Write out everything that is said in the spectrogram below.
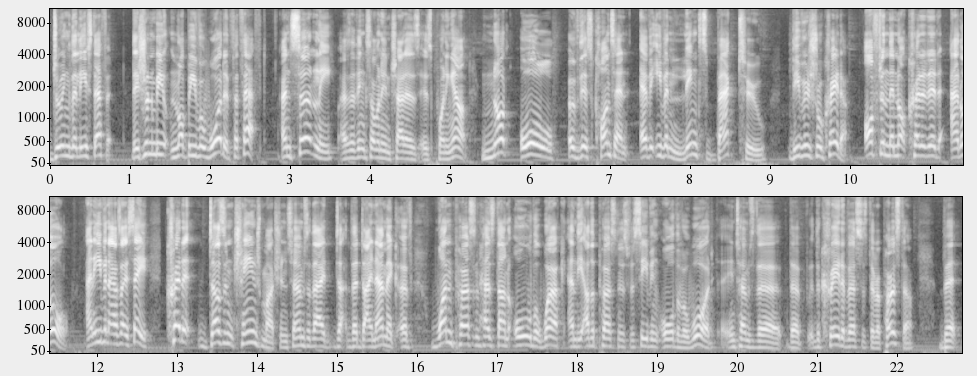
doing the least effort. They shouldn't be not be rewarded for theft. And certainly, as I think someone in chat is, is pointing out, not all of this content ever even links back to the original creator. Often they're not credited at all. And even as I say, credit doesn't change much in terms of the, the dynamic of one person has done all the work and the other person is receiving all the reward in terms of the, the, the creator versus the reposter. But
